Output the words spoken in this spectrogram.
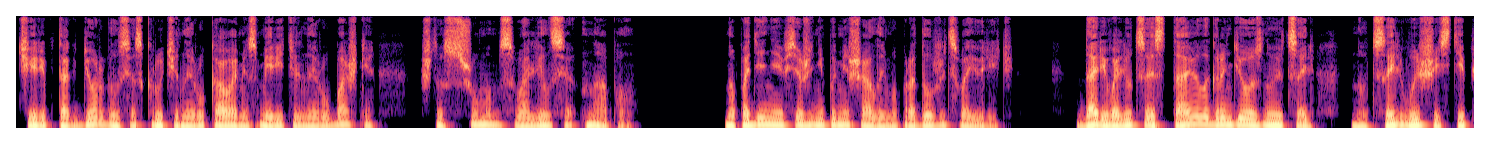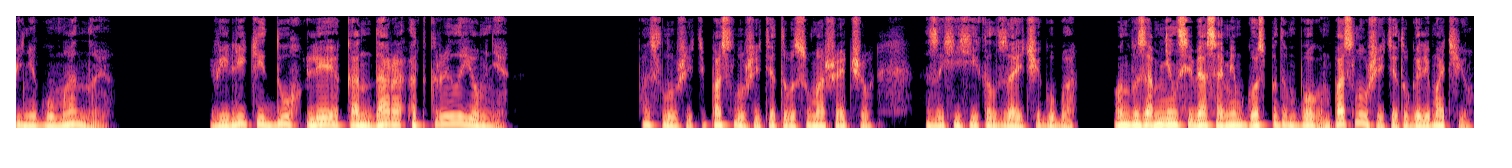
Череп так дергался, скрученный рукавами смирительной рубашки, что с шумом свалился на пол. Но падение все же не помешало ему продолжить свою речь. Да, революция ставила грандиозную цель, но цель в высшей степени гуманную. Великий дух Лея Кандара открыл ее мне. «Послушайте, послушайте этого сумасшедшего!» — захихикал зайчья губа. Он возомнил себя самим Господом Богом. Послушайте эту галиматью.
